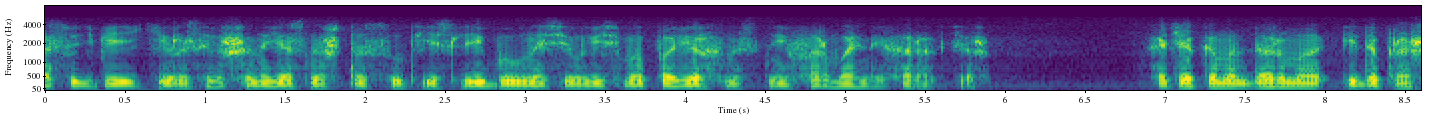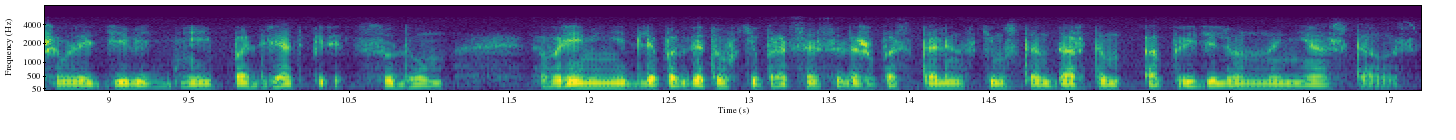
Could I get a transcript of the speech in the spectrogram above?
о судьбе Икира совершенно ясно, что суд, если и был, носил весьма поверхностный и формальный характер. Хотя командарма и допрашивали 9 дней подряд перед судом, времени для подготовки процесса даже по сталинским стандартам определенно не осталось.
